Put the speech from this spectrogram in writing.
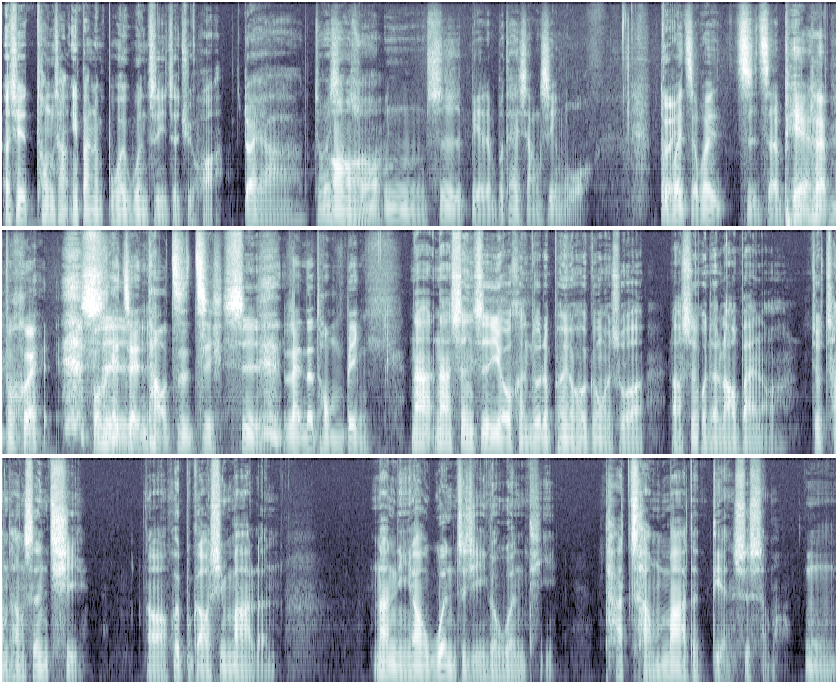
而且通常一般人不会问自己这句话。对啊，就会想说，嗯，是别人不太相信我，都会只会指责别人，不会不会检讨自己，是人的通病。那那甚至有很多的朋友会跟我说：“老师，我的老板哦，就常常生气啊，会不高兴骂人。”那你要问自己一个问题：他常骂的点是什么？嗯，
